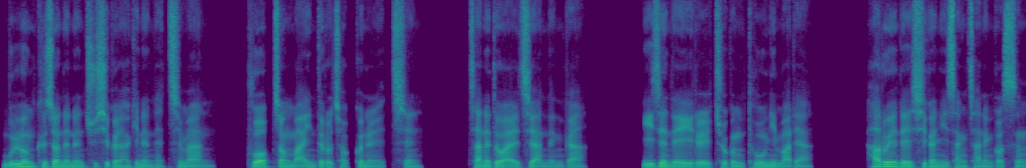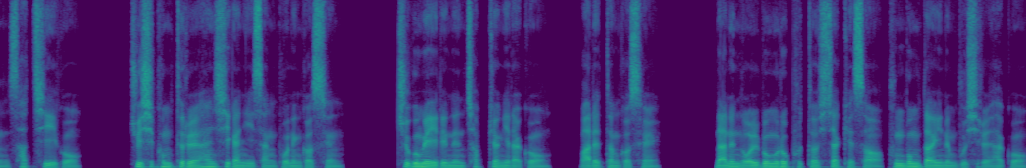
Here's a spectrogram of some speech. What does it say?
물론 그전에는 주식을 하기는 했지만 부업적 마인드로 접근을 했지. 자네도 알지 않는가? 이제 내일을 조금 도우니 말야. 하루에 4시간 이상 자는 것은 사치이고 주식 홈트를 1시간 이상 보는 것은 죽음에 이르는 첩경이라고 말했던 것을 나는 월봉으로부터 시작해서 분봉 따위는 무시를 하고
